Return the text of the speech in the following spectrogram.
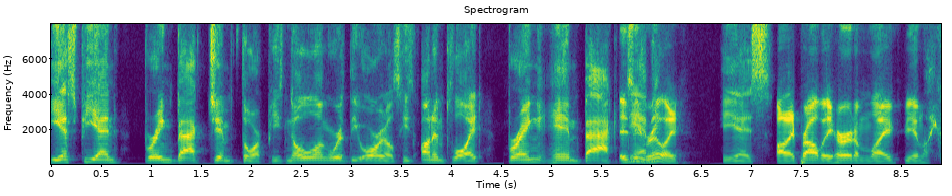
ESPN bring back Jim Thorpe. He's no longer with the Orioles. He's unemployed. Bring him back. Is he damn it. really? He is. Oh, they probably heard him like being like,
